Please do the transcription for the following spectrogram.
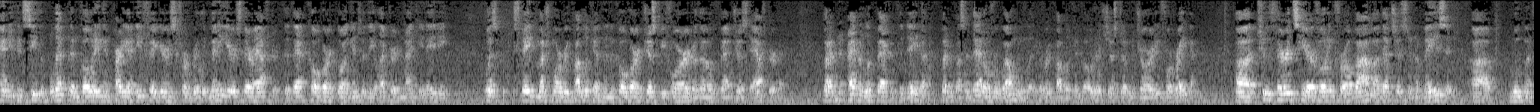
And you could see the blip in voting and party ID figures for really many years thereafter. That that cohort going into the electorate in 1980 was stayed much more Republican than the cohort just before it or the, that just after it. But I haven't looked back at the data, but it wasn't that overwhelmingly a Republican vote. It was just a majority for Reagan. Uh, Two thirds here voting for Obama, that's just an amazing uh, movement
